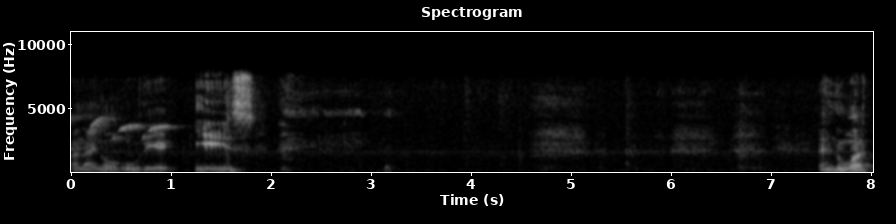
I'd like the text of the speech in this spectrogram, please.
and I know who they is. and what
